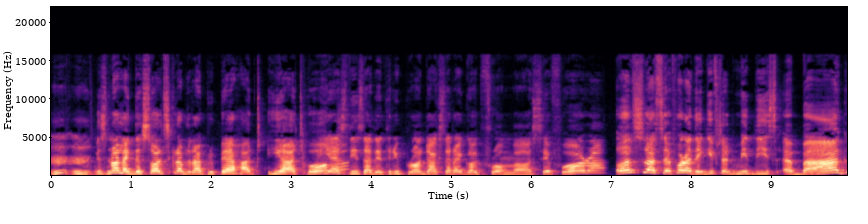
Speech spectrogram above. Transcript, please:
Mm-mm. It's not like the salt scrub that I prepare at, here at home. Yes, these are the three products that I got from uh, Sephora. Also at Sephora, they gifted me this a bag.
